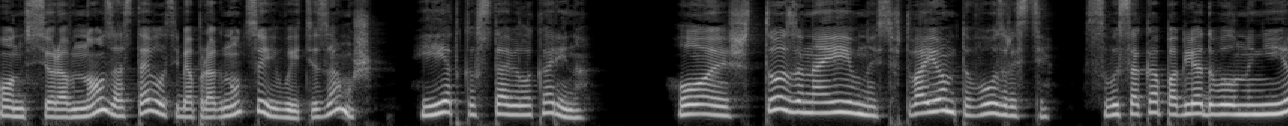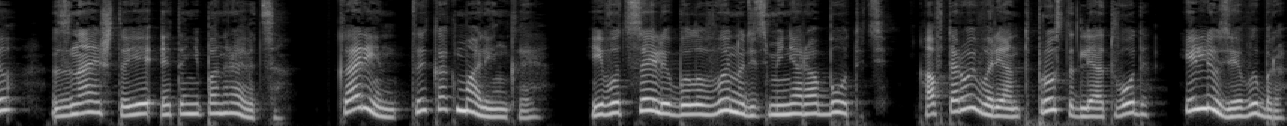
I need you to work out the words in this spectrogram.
Он все равно заставил тебя прогнуться и выйти замуж. Едко вставила Карина. Ой, что за наивность в твоем-то возрасте. Свысока поглядывала на нее, зная, что ей это не понравится. Карин, ты как маленькая. Его целью было вынудить меня работать. А второй вариант просто для отвода. Иллюзия выбора.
